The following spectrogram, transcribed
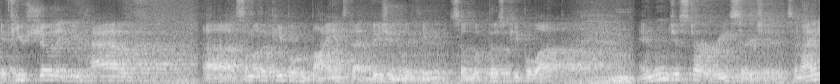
if you show that you have uh, some other people who buy into that vision with you. So look those people up and then just start researching. Tonight,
